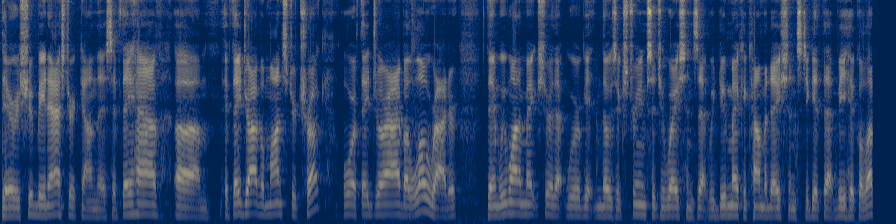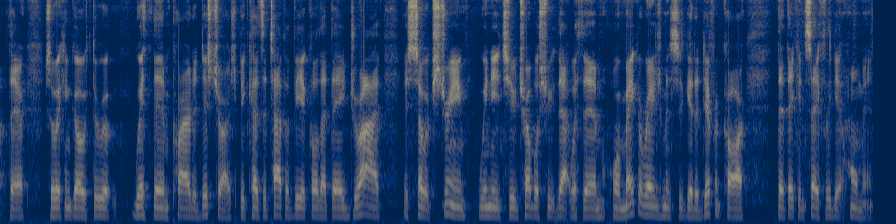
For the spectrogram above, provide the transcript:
there should be an asterisk on this. If they have, um, if they drive a monster truck or if they drive a lowrider, then we want to make sure that we're getting those extreme situations that we do make accommodations to get that vehicle up there so we can go through it with them prior to discharge because the type of vehicle that they drive is so extreme we need to troubleshoot that with them or make arrangements to get a different car that they can safely get home in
